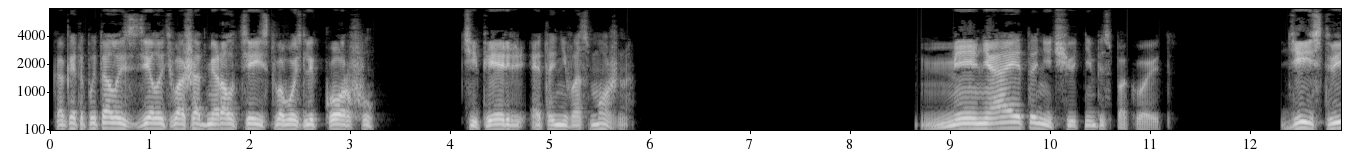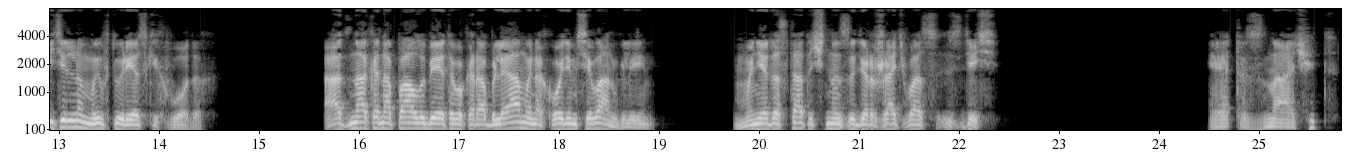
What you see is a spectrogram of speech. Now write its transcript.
как это пыталось сделать ваше адмиралтейство возле Корфу, Теперь это невозможно. Меня это ничуть не беспокоит. Действительно, мы в турецких водах. Однако на палубе этого корабля мы находимся в Англии. Мне достаточно задержать вас здесь. Это значит,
